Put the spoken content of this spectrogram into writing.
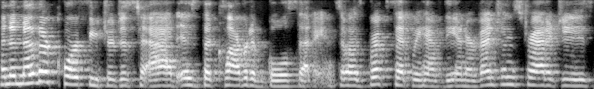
And another core feature, just to add, is the collaborative goal setting. So, as Brooke said, we have the intervention strategies,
